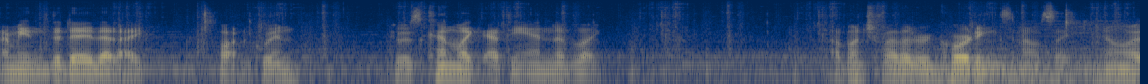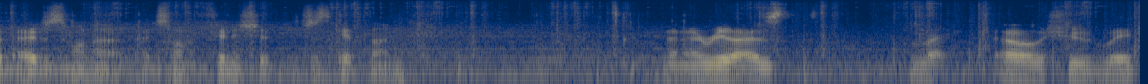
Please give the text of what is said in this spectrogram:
I mean the day that I fought Gwyn, it was kind of like at the end of like a bunch of other recordings, and I was like, you know what, I just wanna, I just wanna finish it, just get done. then I realized, like, oh shoot, wait,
